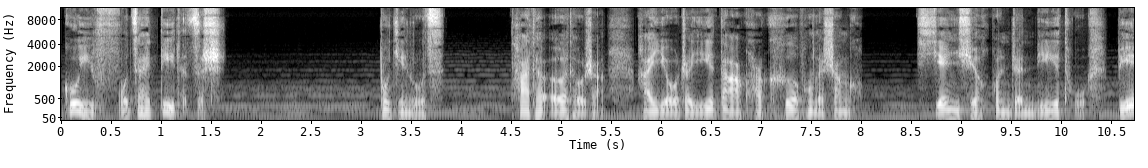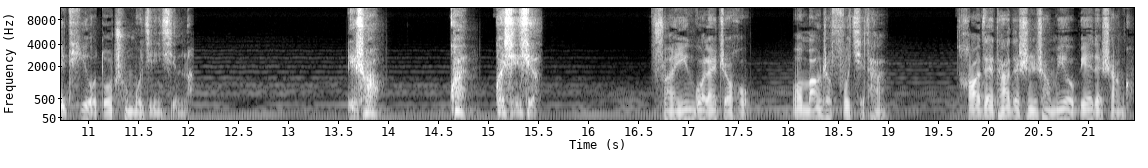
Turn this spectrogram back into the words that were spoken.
跪伏在地的姿势。不仅如此，他的额头上还有着一大块磕碰的伤口，鲜血混着泥土，别提有多触目惊心了。李超，快快醒醒！反应过来之后，我忙着扶起他。好在他的身上没有别的伤口，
